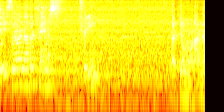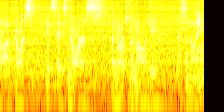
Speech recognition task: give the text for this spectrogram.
Is there another famous tree? That's the only one I know of. Norse. It's it's Norse, the Norse hmm. mythology. That's annoying.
